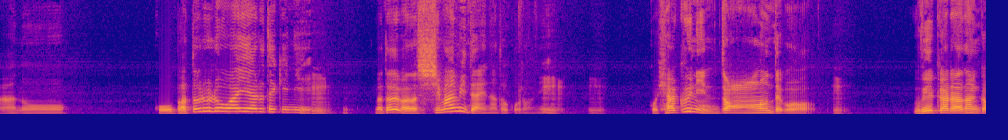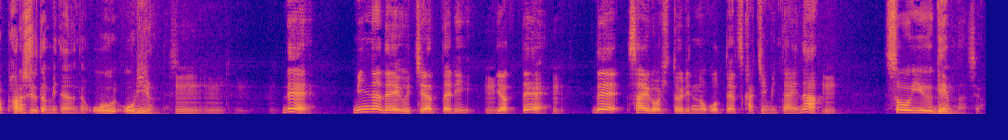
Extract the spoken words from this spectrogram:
うん、あのこうバトルロワイヤル的に、まあ、例えば島みたいなところに、こう100人ドーンってこう、上からなんかパラシュートみたいなので降りるんです。よ。でみんなで打ち合ったりやって、で最後1人残ったやつ勝ちみたいな、そういうゲームなんですよ。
